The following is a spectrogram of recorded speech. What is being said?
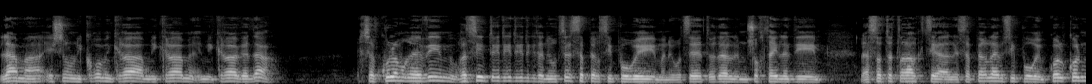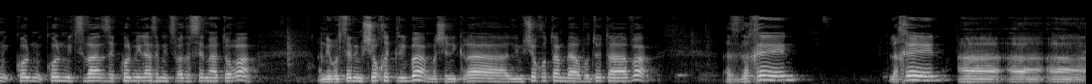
למה? יש לנו לקרוא מקרא אגדה. עכשיו כולם רעבים, רצים, טק, טק, טק, טק, אני רוצה לספר סיפורים, אני רוצה, אתה יודע, למשוך את הילדים, לעשות אטרקציה, לספר להם סיפורים. כל, כל, כל, כל מצווה זה, כל מילה זה מצוות עשה מהתורה. אני רוצה למשוך את ליבם, מה שנקרא, למשוך אותם בעבודות האהבה. אז לכן, לכן, ה-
